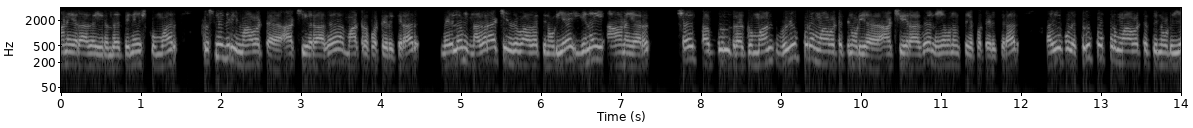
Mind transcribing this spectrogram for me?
ஆணையராக இருந்த தினேஷ்குமார் கிருஷ்ணகிரி மாவட்ட ஆட்சியராக மாற்றப்பட்டிருக்கிறார். மேலும் நகராட்சி நிர்வாகத்தினுடைய இணை ஆணையர் ஷேக் அப்துல் ரகுமான் விழுப்புரம் மாவட்டத்தினுடைய ஆட்சியராக நியமனம் செய்யப்பட்டிருக்கிறார். அதே போல திருப்பத்தூர் மாவட்டத்தினுடைய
